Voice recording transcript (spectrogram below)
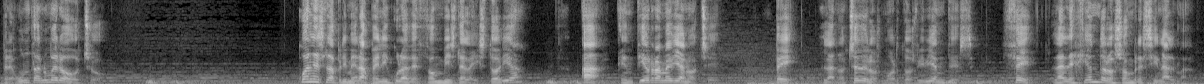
Pregunta número 8. ¿Cuál es la primera película de zombies de la historia? A. Entierro a medianoche. B. La noche de los muertos vivientes. C. La legión de los hombres sin alma.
